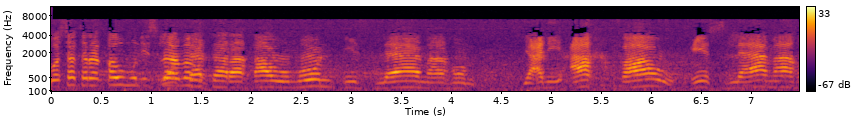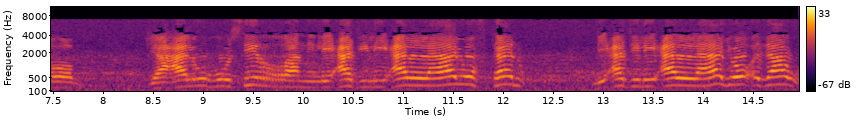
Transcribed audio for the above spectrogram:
وستر قوم إسلامهم. وستر قوم إسلامهم. يعني أخفوا إسلامهم. جعلوه سرا لأجل ألا يفتنوا لأجل ألا يؤذوا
